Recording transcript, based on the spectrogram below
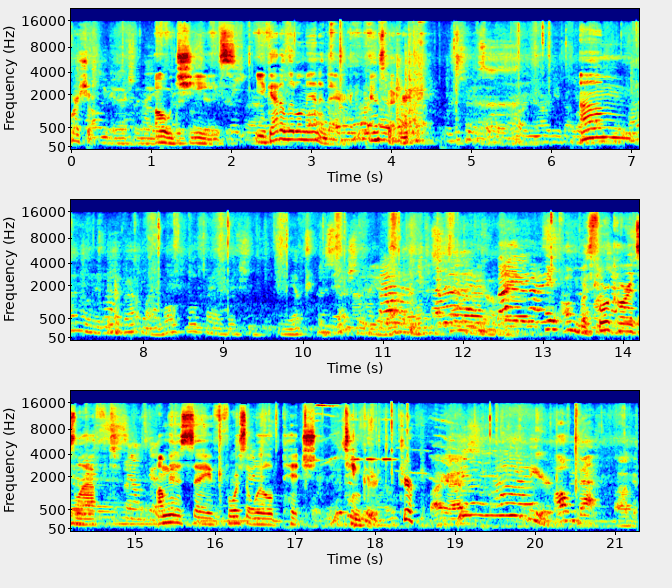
Workshop. You can actually make. Oh, jeez. You got a little mana there. Inspector. Um, Finally, what about my multiple fan fiction? Yep. Bye, everybody. With four cards left, I'm gonna say Force of Will, Pitch, Tinker. Sure. Bye, guys. I'll be back. Okay.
